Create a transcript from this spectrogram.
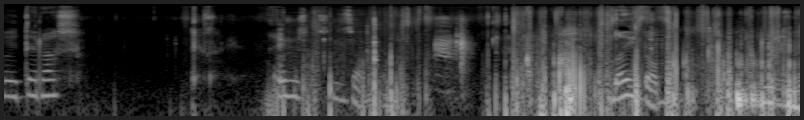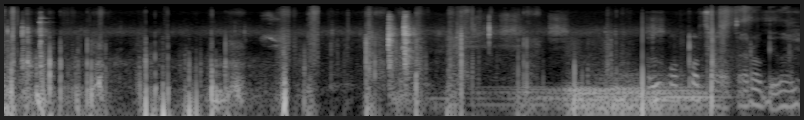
No i teraz za ten. No i dobra. Po co ja to robiłem?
